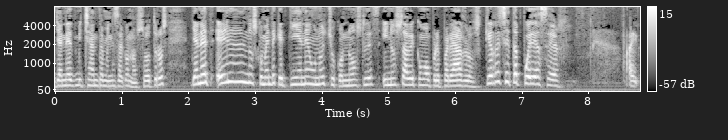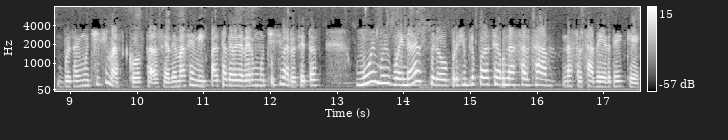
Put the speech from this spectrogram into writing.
Janet Michan también está con nosotros. Janet, él nos comenta que tiene unos choconosles y no sabe cómo prepararlos. ¿Qué receta puede hacer? Ay, pues hay muchísimas cosas y además en Milpa Alta debe de haber muchísimas recetas muy muy buenas, pero por ejemplo puede hacer una salsa una salsa verde que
